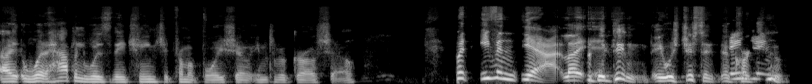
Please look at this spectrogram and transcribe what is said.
I what happened was they changed it from a boy show into a girl show, but even yeah like but they didn't. It was just a, a Changing- cartoon.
